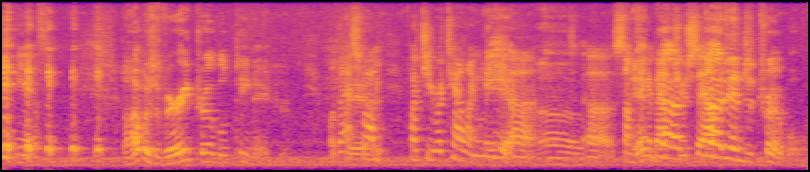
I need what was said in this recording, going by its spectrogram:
Yes. I was a very troubled teenager. Well, that's what, what you were telling me, Yeah, uh, uh, uh, something and about got, yourself. Got into trouble.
